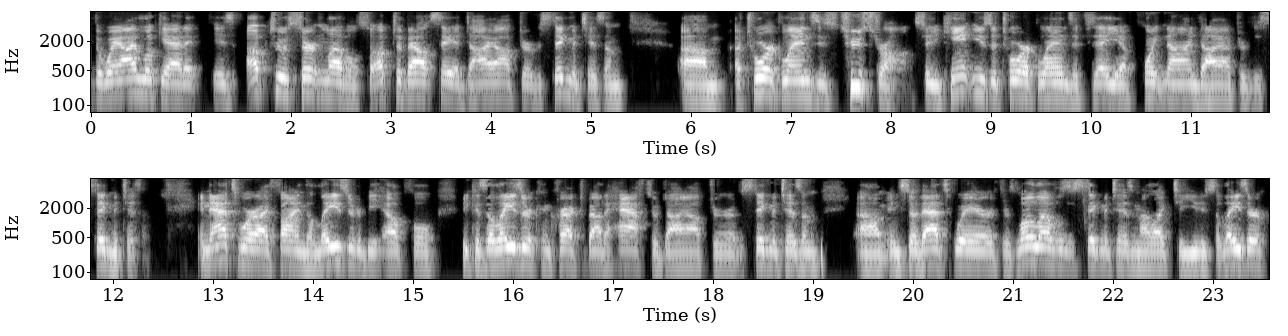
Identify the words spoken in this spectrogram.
The way I look at it is up to a certain level. So up to about, say, a diopter of astigmatism, um, a toric lens is too strong. So you can't use a toric lens if, say, you have 0.9 diopter of astigmatism. And that's where I find the laser to be helpful because the laser can correct about a half to a diopter of astigmatism. Um, and so that's where, if there's low levels of astigmatism, I like to use the laser.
